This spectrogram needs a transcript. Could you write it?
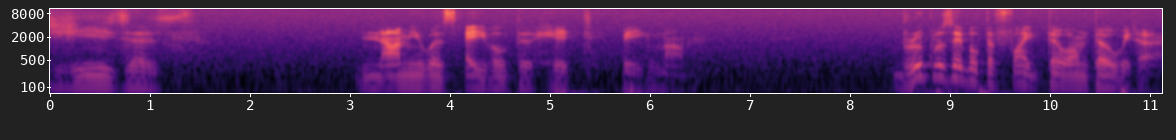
Jesus. Nami was able to hit Big Mom. Brook was able to fight toe on toe with her,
